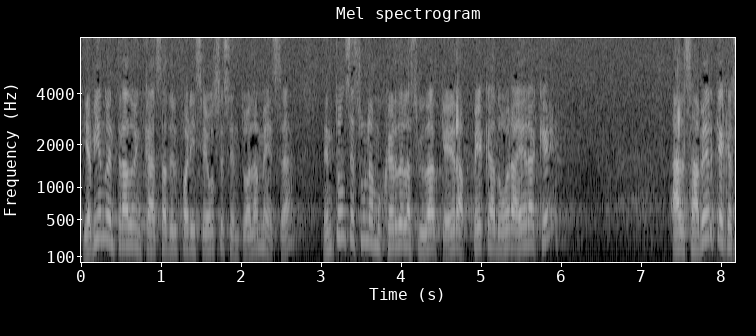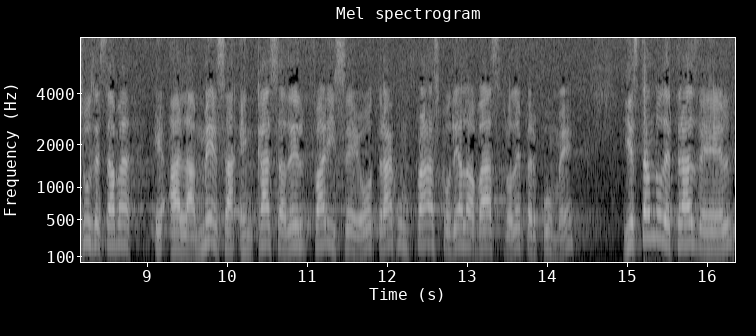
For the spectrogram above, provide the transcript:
y habiendo entrado en casa del fariseo se sentó a la mesa. Entonces una mujer de la ciudad que era pecadora, ¿era qué? Al saber que Jesús estaba eh, a la mesa en casa del fariseo, trajo un frasco de alabastro de perfume y estando detrás de él,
